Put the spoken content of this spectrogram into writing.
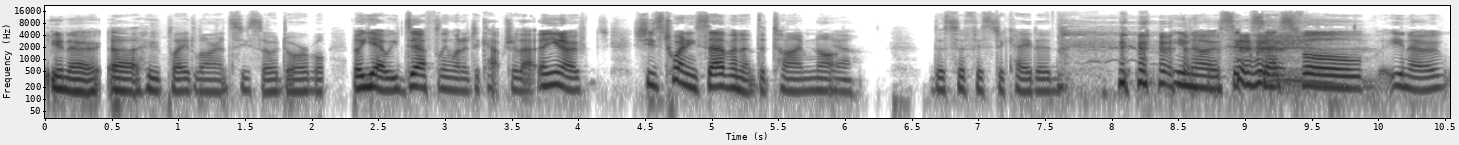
you know uh, who played Lawrence he's so adorable. But yeah, we definitely wanted to capture that. And you know, she's 27 at the time, not Yeah. the sophisticated, you know, successful, you know,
